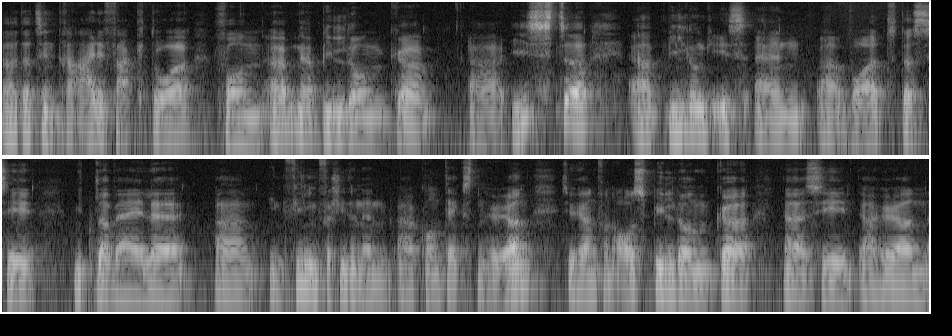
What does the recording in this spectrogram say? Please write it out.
äh, der zentrale Faktor von Bildung ist. Bildung ist ein Wort, das Sie mittlerweile in vielen verschiedenen Kontexten hören. Sie hören von Ausbildung, Sie hören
